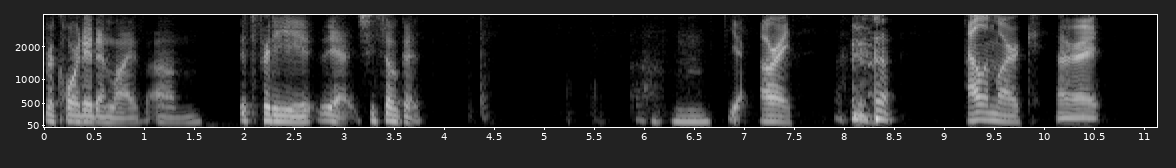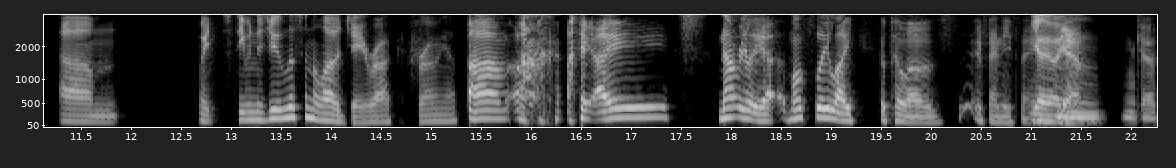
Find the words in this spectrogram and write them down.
recorded and live um it's pretty yeah she's so good um, yeah All right. Alan Mark. All right. Um, wait, Steven, did you listen to a lot of J Rock growing up? um I, I not really uh, mostly like the pillows if anything Yeah, yeah, yeah. Mm, okay.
